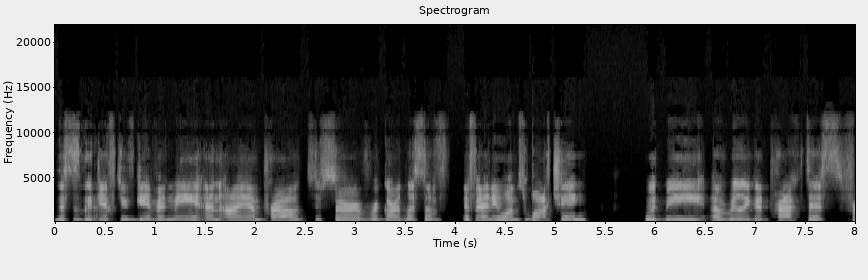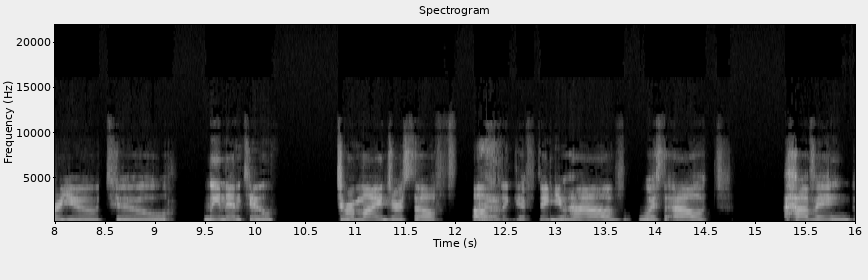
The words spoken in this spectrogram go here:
this is the yeah. gift you've given me, and I am proud to serve regardless of if anyone's watching, would be a really good practice for you to lean into to remind yourself of yeah. the gifting you have without having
